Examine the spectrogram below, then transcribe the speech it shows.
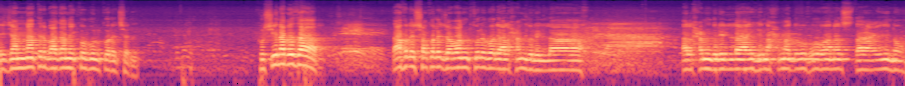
এই জান্নাতের বাগানে কবুল করেছেন খুশি না বেজার তাহলে সকলে জবান খুলে বলে আলহামদুলিল্লাহ আলহামদুলিল্লাহ نحمده ونستعينه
